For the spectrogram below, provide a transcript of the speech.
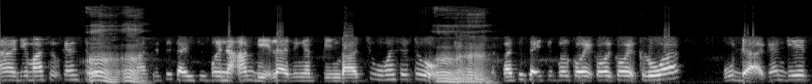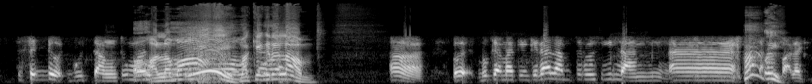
uh, dia masukkan tu. Ah, ah. Masa tu saya cuba nak ambil lah dengan pin baju masa tu. Ah. Lepas tu saya cuba korek-korek-korek keluar. Budak kan dia tersedut butang tu. masuk. Alamak Eh. Makin ke dalam Ha, bu- bukan makin ke dalam terus hilang. Uh, Ha? tak nampak lagi.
